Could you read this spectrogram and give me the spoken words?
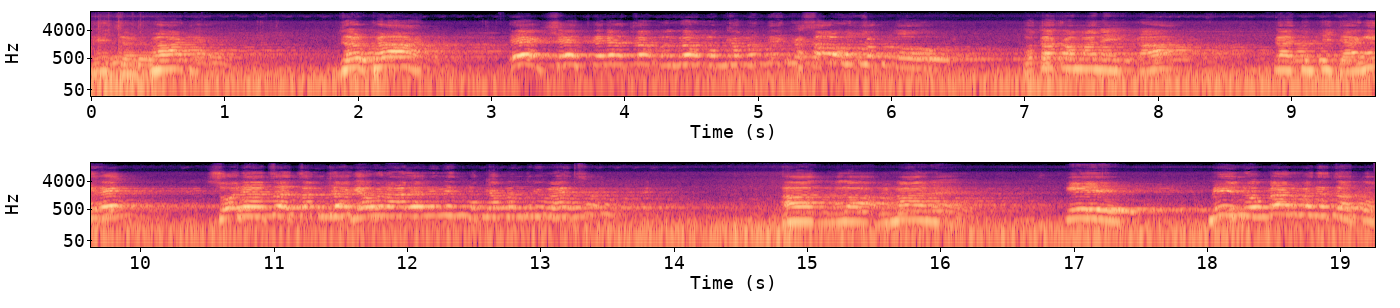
हे जळफळाट आहे. जळफळाट एक शेतकऱ्याचं मुलगा मुख्यमंत्री कसा होऊ शकतो? होता कामा नाही का? काय तुमची जागीर आहे? सोन्याचा चमचा घेऊन आलेले मुख्यमंत्री व्हायचं? आज मला अभिमान आहे की मी लोकांमध्ये जातो.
